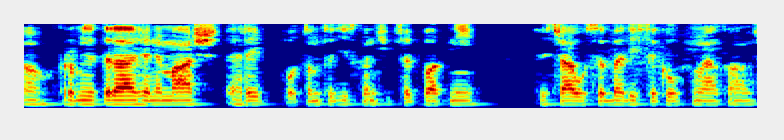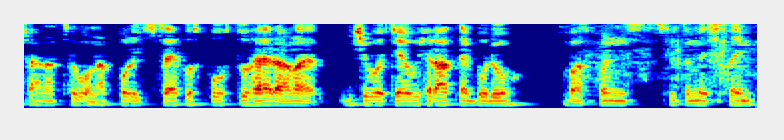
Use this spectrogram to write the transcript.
no, kromě teda, že nemáš hry, potom to ti skončí předplatný, že třeba u sebe, když se kouknu, já to mám třeba nad sebou na poličce jako spoustu her, ale v životě už hrát nebudu, nebo aspoň si to myslím.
